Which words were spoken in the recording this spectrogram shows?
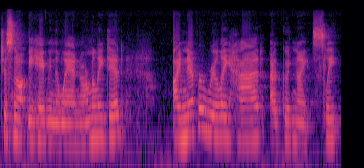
just not behaving the way I normally did, I never really had a good night's sleep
